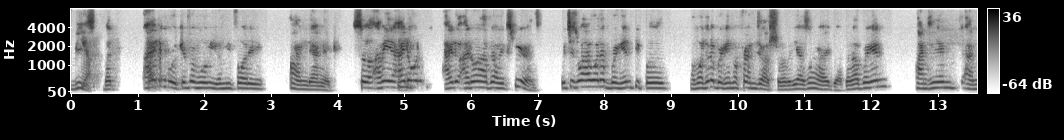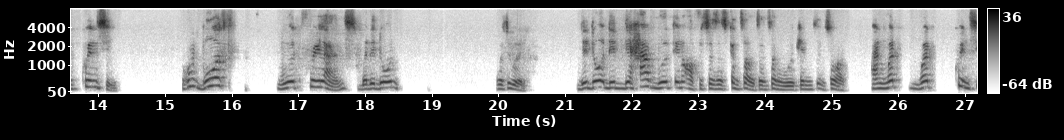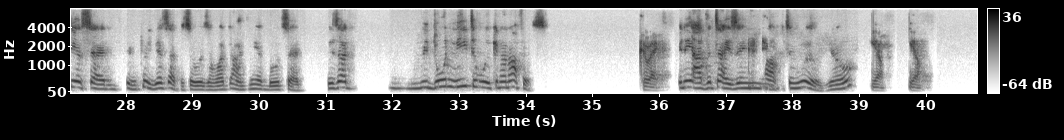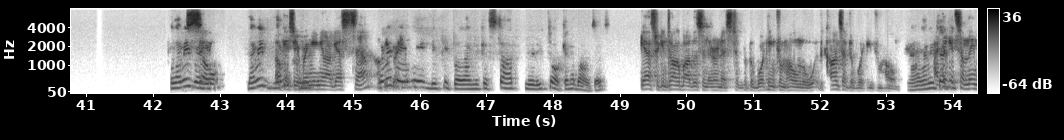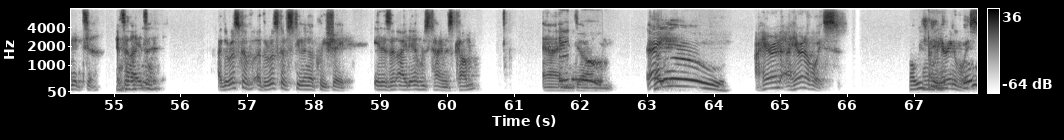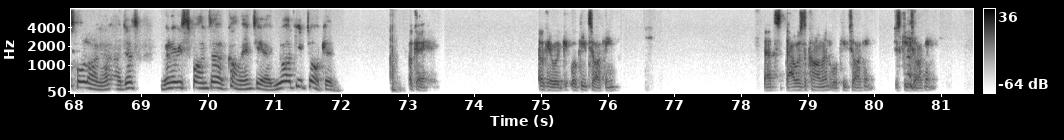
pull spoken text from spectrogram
beast. But I've Right. been working from home even before the pandemic. So I mean, I Mhm. don't, I don't, I don't have that experience. which is why I want to bring in people. I wanted to bring in my friend Joshua, but he hasn't arrived yet. But I'll bring in Anthony and, and Quincy, who both work freelance, but they don't. What's the word? They don't. They, they have worked in offices as consultants and working and so on. And what what Quincy has said in previous episodes and what Anthony has both said is that we don't need to work in an office Correct. in the advertising marketing world, you know? Yeah. Yeah. So let me bring So let me let okay, me so you're bring- bringing in our guests now. let Okay, me great. bring in the people and we could start really talking about it. Yes, we can talk about this in earnest. But the working from home, the, the concept of working from home. Me I think it's something that uh, it's an Uh-huh. idea. At the risk of at the risk of stealing a cliche, it is an idea whose time has come. And Hello. um, hey, hello. I hear an, I hear a voice. Are we still hearing a oh, voice. Hold on. I, I just I'm gonna respond to a comment here. You all keep talking. Okay. Okay, we'll, we'll keep talking. That's that was the comment. We'll keep talking. Just keep talking.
